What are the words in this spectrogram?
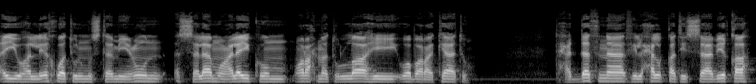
ايها الاخوه المستمعون السلام عليكم ورحمه الله وبركاته تحدثنا في الحلقة السابقه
